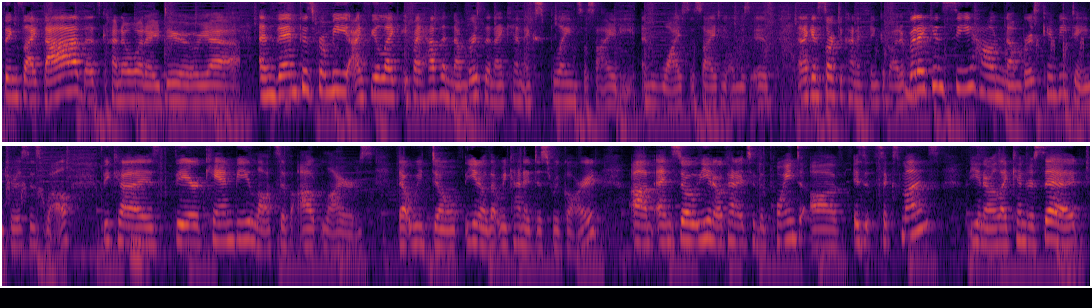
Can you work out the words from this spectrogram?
things like that, that's kind of what I do, yeah. And then, because for me, I feel like if I have the numbers, then I can explain society and why society almost is. And I can start to kind of think about it. But I can see how numbers can be dangerous as well because there can be lots of outliers that we don't, you know, that we kind of disregard. Um, and so, you know, kind of to the point of is it six months? You know, like Kendra said,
